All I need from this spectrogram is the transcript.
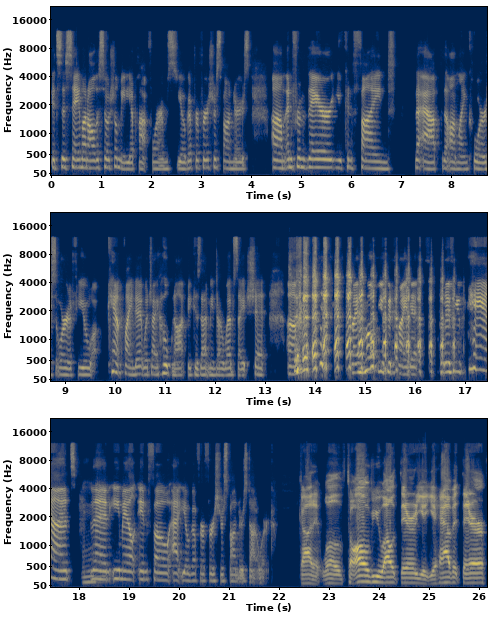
It's the same on all the social media platforms, yoga for first responders. Um, and from there, you can find the app, the online course, or if you can't find it, which I hope not, because that means our website shit. Um, I hope you could find it. But if you can't, mm-hmm. then email info at yogaforfirstresponders.org. Got it. Well, to all of you out there, you, you have it there.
